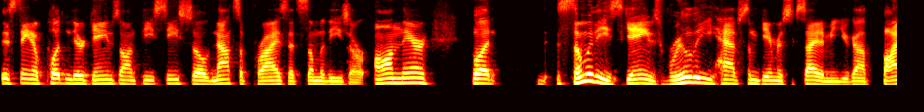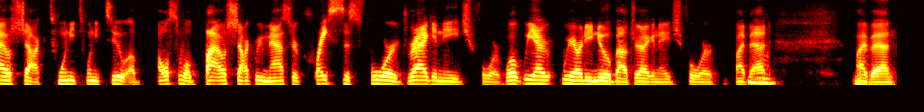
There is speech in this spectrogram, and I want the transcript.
this thing of putting their games on PC, so not surprised that some of these are on there. But some of these games really have some gamers excited. I mean, you got Bioshock 2022, uh, also a Bioshock remaster, Crysis 4, Dragon Age 4. Well, we are, we already knew about Dragon Age 4. My bad. Mm-hmm. My bad.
